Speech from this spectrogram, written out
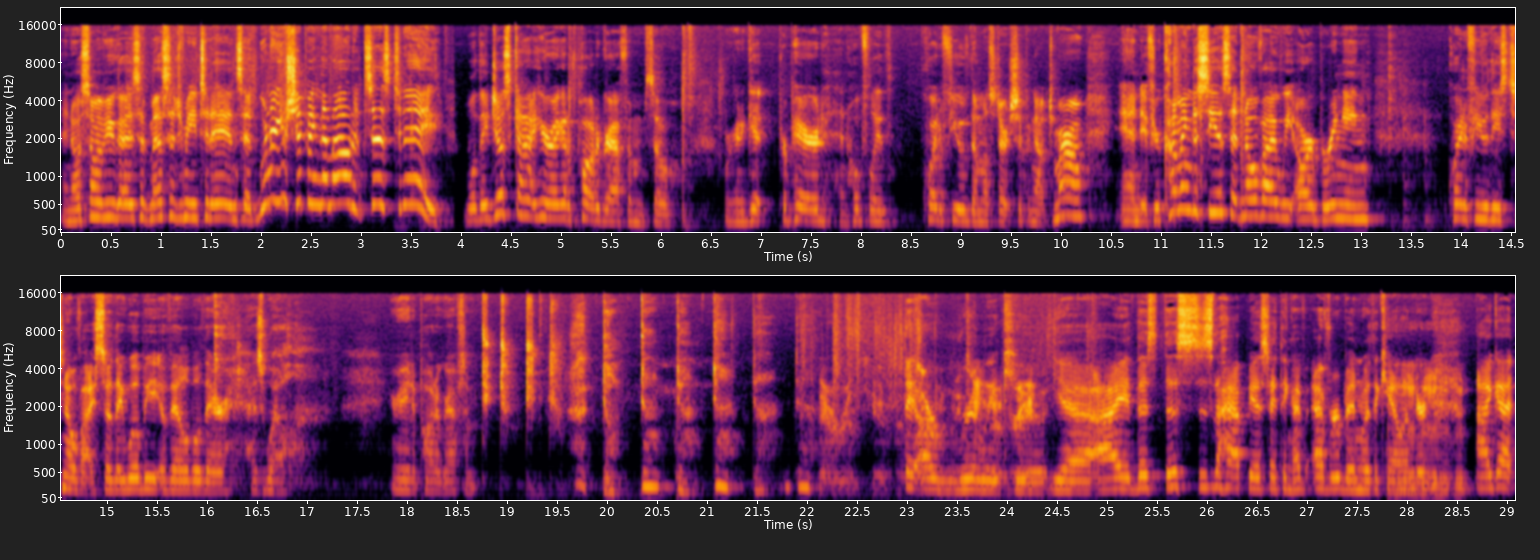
I know some of you guys have messaged me today and said, when are you shipping them out? It says today. Well, they just got here. I got to pawtograph them. So we're going to get prepared and hopefully quite a few of them will start shipping out tomorrow. And if you're coming to see us at Novi, we are bringing quite a few of these to Novi. So they will be available there as well. You ready to pawtograph some? Dun, dun, dun, dun, dun, dun. They're really cute. They are really out great. cute. Yeah, I this this is the happiest I think I've ever been with a calendar. I got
